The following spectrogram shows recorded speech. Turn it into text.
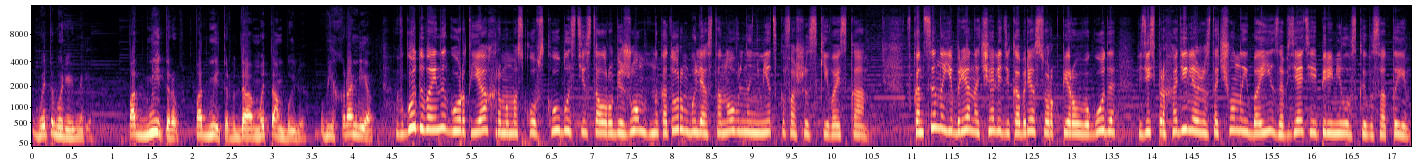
в это время. Под Дмитров, под Дмитров, да, мы там были, в Яхроме. В годы войны город Яхрома Московской области стал рубежом, на котором были остановлены немецко-фашистские войска. В конце ноября, начале декабря 1941 года здесь проходили ожесточенные бои за взятие Перемиловской высоты.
